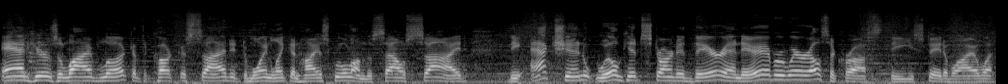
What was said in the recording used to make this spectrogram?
And here's a live look at the caucus side at Des Moines Lincoln High School on the south side. The action will get started there and everywhere else across the state of Iowa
